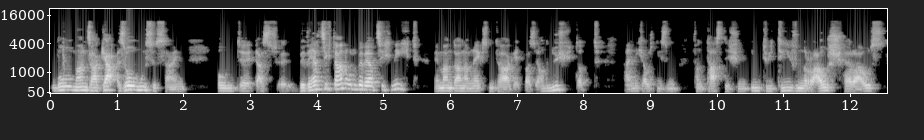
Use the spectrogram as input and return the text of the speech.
wo man sagt, ja, so muss es sein. Und äh, das äh, bewährt sich dann oder bewährt sich nicht, wenn man dann am nächsten Tag etwas ernüchtert, eigentlich aus diesem fantastischen, intuitiven Rausch heraus,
